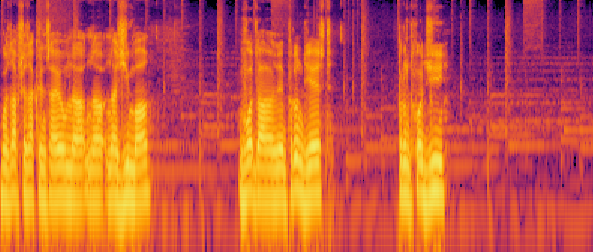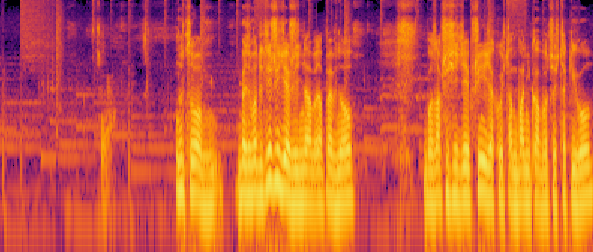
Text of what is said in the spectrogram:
bo zawsze zakręcają na, na, na zima. Woda, prąd jest, prąd chodzi. No co, bez wody też idzie żyć na, na pewno, bo zawsze się dzieje przynieść jakąś tam bańka albo coś takiego.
